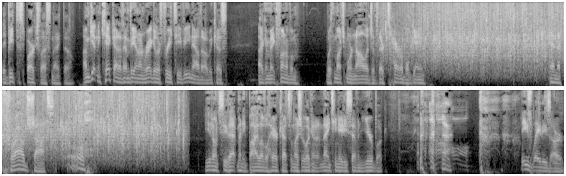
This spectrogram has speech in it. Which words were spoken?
They beat the Sparks last night, though. I'm getting a kick out of them being on regular free TV now, though, because I can make fun of them with much more knowledge of their terrible game. And the crowd shots. Oh. You don't see that many bi level haircuts unless you're looking at a 1987 yearbook. These ladies are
